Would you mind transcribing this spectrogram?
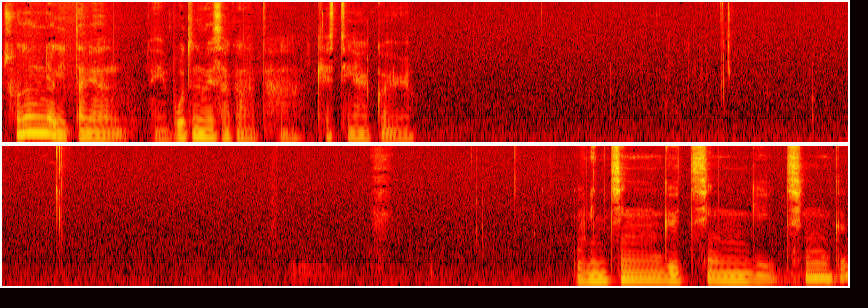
초능력 있다면 네, 모든 회사가 다 캐스팅할 거예요. 우린 친구 친기 친구?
